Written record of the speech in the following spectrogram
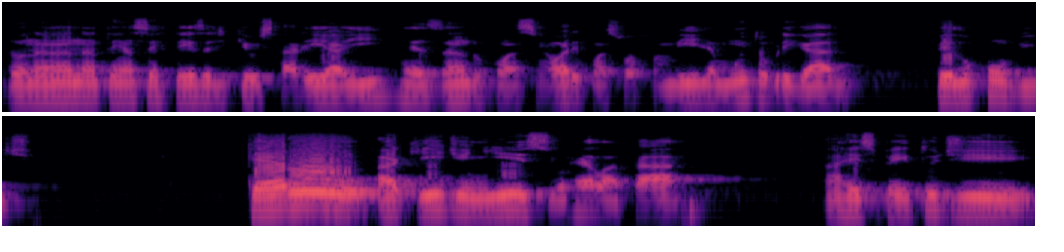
Dona Ana, tenha certeza de que eu estarei aí rezando com a senhora e com a sua família. Muito obrigado pelo convite. Quero aqui de início relatar a respeito de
